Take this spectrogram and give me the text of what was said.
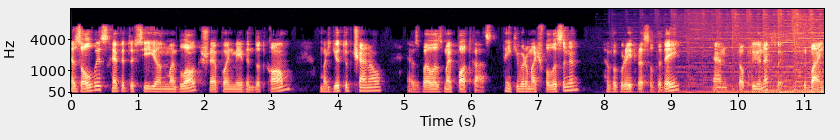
As always, happy to see you on my blog, sharepointmaven.com, my YouTube channel, as well as my podcast. Thank you very much for listening. Have a great rest of the day and talk to you next week. Goodbye.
